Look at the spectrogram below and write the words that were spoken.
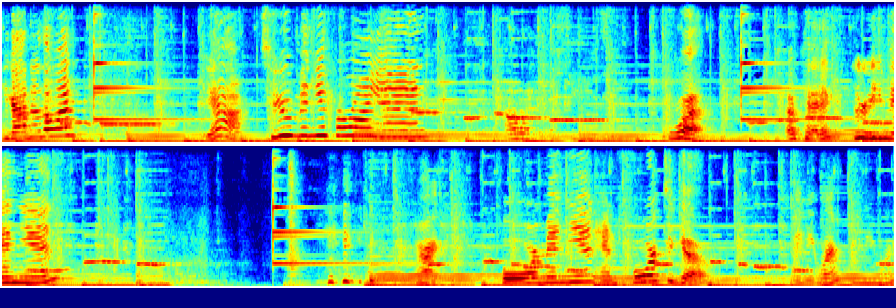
you got another one? Yeah. Two minion for Ryan. Oh. What? Okay. Three minion. And to go. Anywhere? Anywhere?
